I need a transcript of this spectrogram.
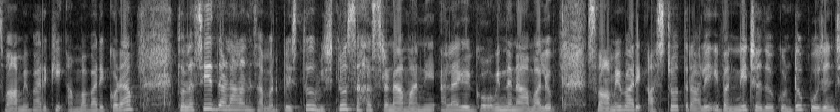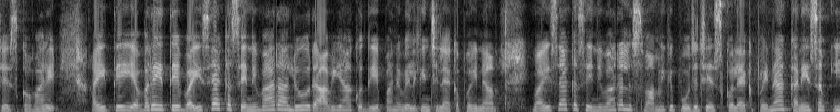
స్వామివారికి అమ్మవారికి కూడా తులసీ దళాలను సమర్పిస్తూ విష్ణు సహస్రనామాన్ని అలాగే గోవిందనామాలు స్వామివారి అష్టోత్తరాలు ఇవన్నీ చదువుకుంటూ పూజ చేసుకోవాలి. అయితే ఎవరైతే వైశాఖ శనివారం శనివారాలు రావి ఆకు దీపాన్ని వెలిగించలేకపోయినా వైశాఖ శనివారాలు స్వామికి పూజ చేసుకోలేకపోయినా కనీసం ఈ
